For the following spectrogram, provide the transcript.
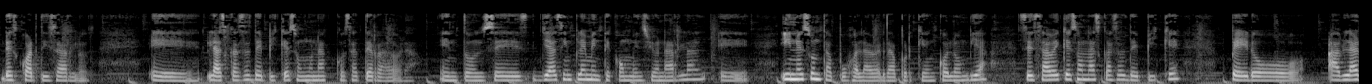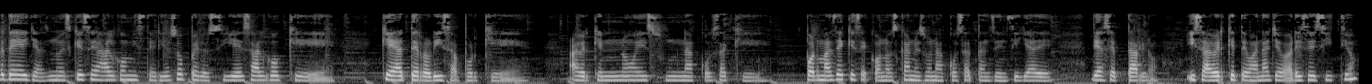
descuartizarlos. Eh, las casas de pique son una cosa aterradora. Entonces, ya simplemente con mencionarlas, eh, y no es un tapujo la verdad, porque en Colombia se sabe que son las casas de pique, pero hablar de ellas no es que sea algo misterioso, pero sí es algo que, que aterroriza, porque, a ver, que no es una cosa que, por más de que se conozca, no es una cosa tan sencilla de, de aceptarlo y saber que te van a llevar ese sitio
